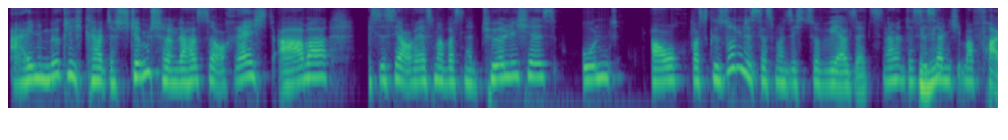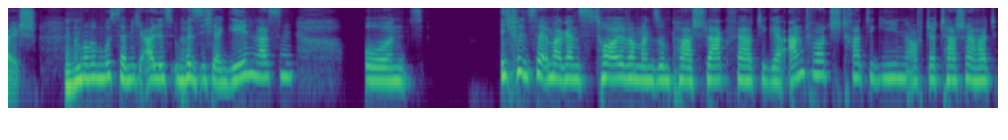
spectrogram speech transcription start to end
eine Möglichkeit, das stimmt schon, da hast du auch recht, aber es ist ja auch erstmal was Natürliches und auch was Gesundes, dass man sich zur Wehr setzt. Ne? Das mhm. ist ja nicht immer falsch. Mhm. Man muss ja nicht alles über sich ergehen lassen. Und ich finde es ja immer ganz toll, wenn man so ein paar schlagfertige Antwortstrategien auf der Tasche hat,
